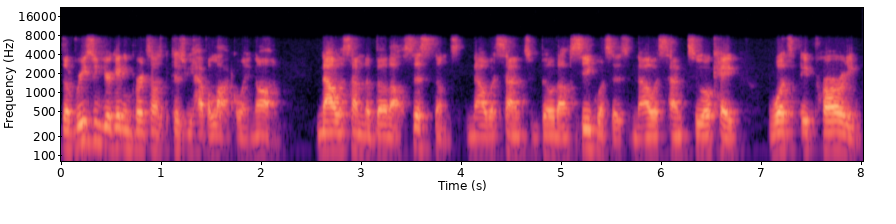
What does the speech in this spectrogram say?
The reason you're getting burnt out is because you have a lot going on. Now it's time to build out systems. Now it's time to build out sequences. Now it's time to okay, what's a priority?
